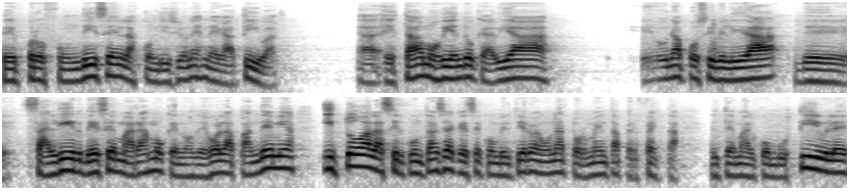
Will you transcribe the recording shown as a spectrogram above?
se profundicen las condiciones negativas. Estábamos viendo que había eh, una posibilidad de salir de ese marasmo que nos dejó la pandemia y todas las circunstancias que se convirtieron en una tormenta perfecta. El tema del combustible,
